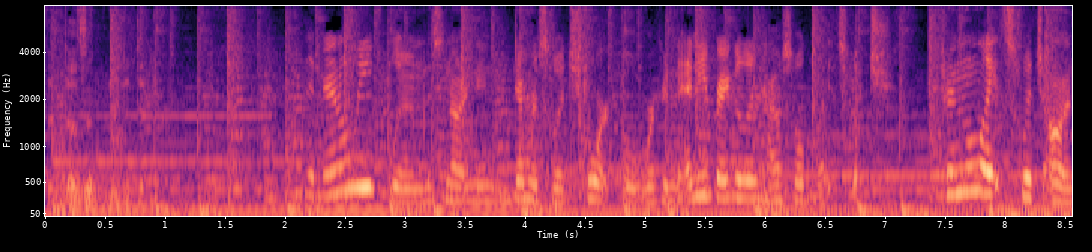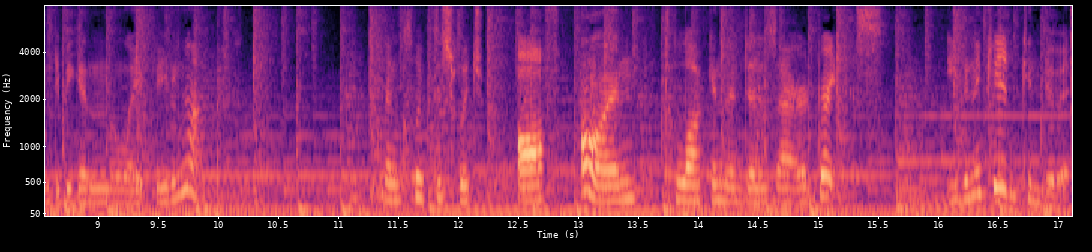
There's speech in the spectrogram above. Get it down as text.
that doesn't need a dimmer. The Nanoleaf Bloom does not need a dimmer switch to work. It will work in any regular household light switch. Turn the light switch on to begin the light fading up. Then click the switch off on to lock in the desired brightness. Even a kid can do it.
